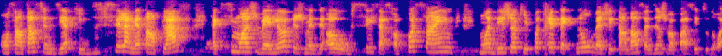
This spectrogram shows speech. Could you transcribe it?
on s'entend, c'est une diète qui est difficile à mettre en place. Fait que si moi, je vais là, puis je me dis, oh, C, ça sera pas simple. Moi, déjà, qui est pas très techno, ben, j'ai tendance à dire, je vais passer tout droit.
